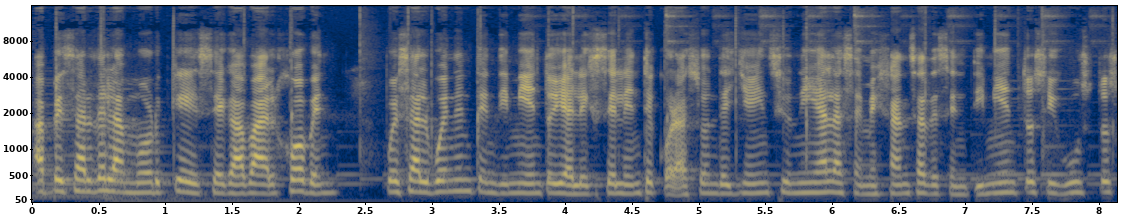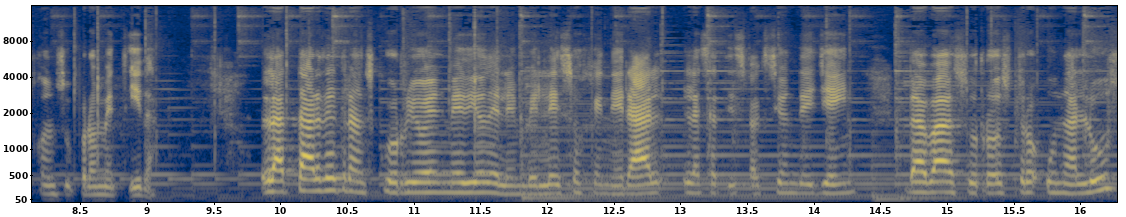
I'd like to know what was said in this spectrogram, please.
a pesar del amor que cegaba al joven, pues al buen entendimiento y al excelente corazón de Jane se unía la semejanza de sentimientos y gustos con su prometida. La tarde transcurrió en medio del embelezo general, la satisfacción de Jane daba a su rostro una luz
